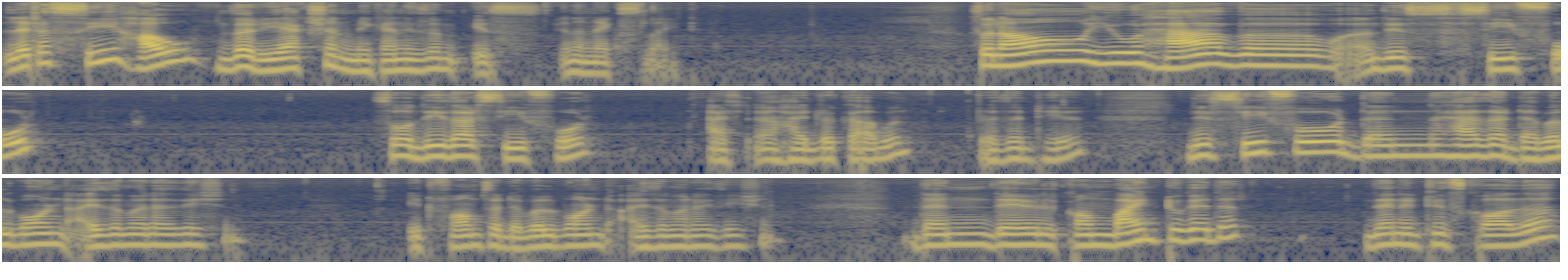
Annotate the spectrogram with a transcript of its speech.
let us see how the reaction mechanism is in the next slide. So, now you have uh, this C4. So, these are C4 at uh, hydrocarbon present here. This C4 then has a double bond isomerization, it forms a double bond isomerization. Then they will combine together, then it is called a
